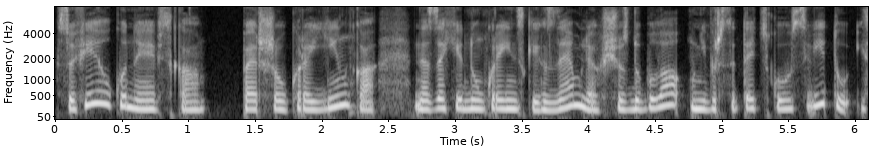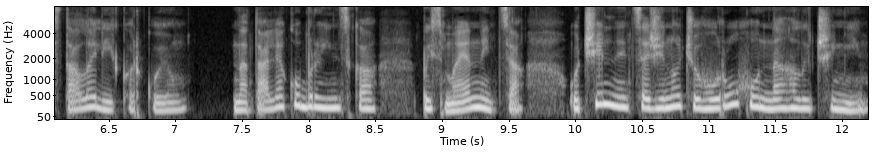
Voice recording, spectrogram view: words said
Софія Окуневська, перша українка на західноукраїнських землях, що здобула університетську освіту і стала лікаркою. Наталя Кобринська, письменниця, очільниця жіночого руху на Галичині.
